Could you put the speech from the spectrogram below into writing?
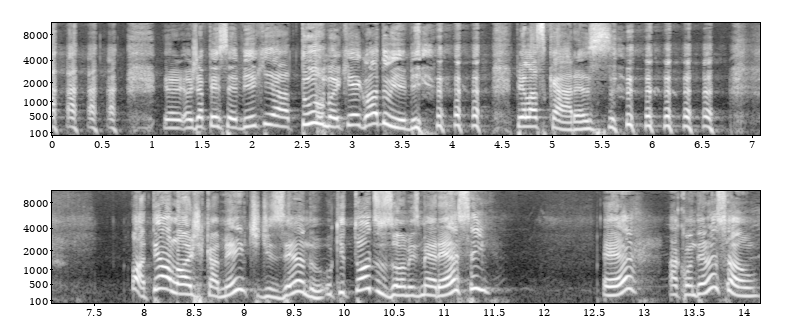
Eu, já percebi que a turma aqui é igual a do IB. Pelas caras. Ó, teologicamente dizendo, o que todos os homens merecem é a condenação.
